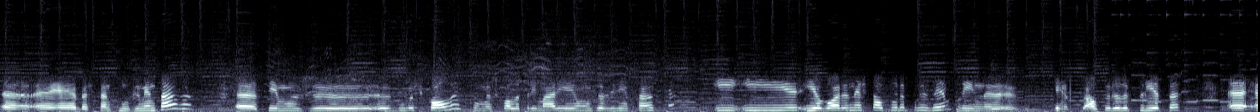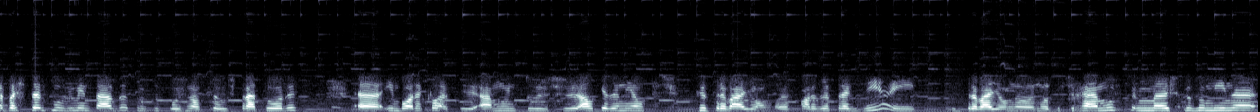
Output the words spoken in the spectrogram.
Uh, é bastante movimentada. Uh, temos uh, duas escolas, uma escola primária e um jardim de infância. E, e, e agora, nesta altura, por exemplo, e na, que é a altura da colheita, é bastante movimentada, sobretudo com os nossos tratores, embora, claro, que há muitos alcadanenses que trabalham fora da freguesia e que trabalham no, noutros ramos, mas predomina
